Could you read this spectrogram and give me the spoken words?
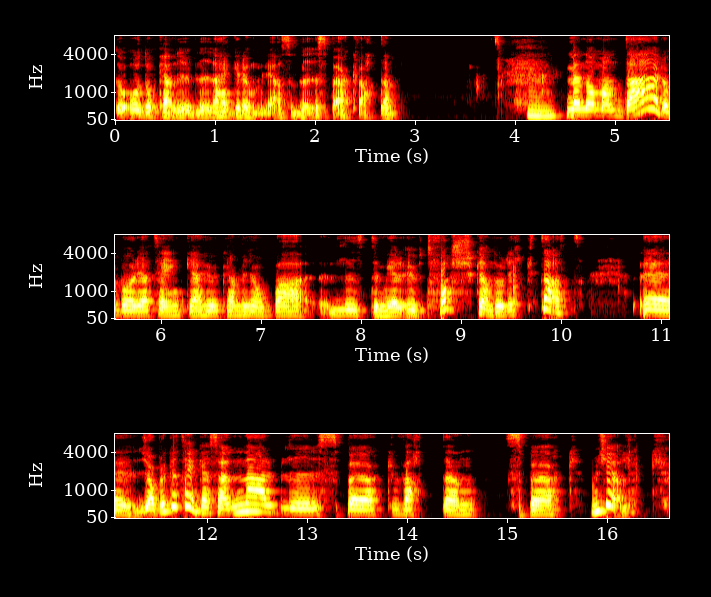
Då, och då kan det ju bli det här grumliga, så blir det spökvatten. Mm. Men om man där då börjar tänka hur kan vi jobba lite mer utforskande och riktat. Eh, jag brukar tänka så här, när blir spök vatten spök mjölk?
